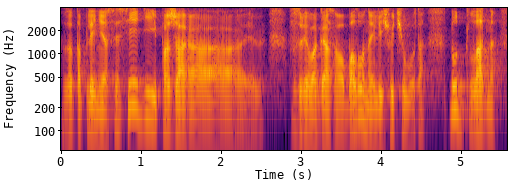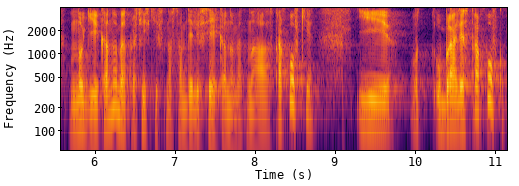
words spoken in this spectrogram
Затопление соседей, пожара, э, взрыва газового баллона или еще чего-то. Ну ладно, многие экономят, практически на самом деле все экономят на страховке. И вот убрали страховку,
